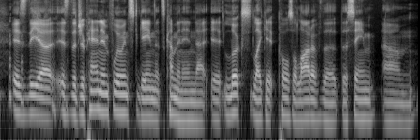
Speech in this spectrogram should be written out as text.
is the uh, is the Japan influenced game that's coming in. That it looks like it pulls a lot of the the same um,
